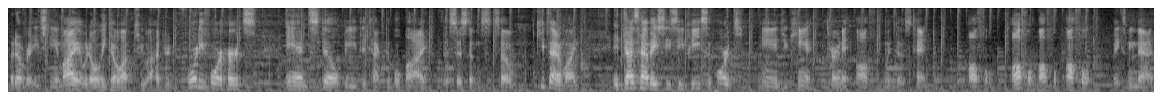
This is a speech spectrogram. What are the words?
but over HDMI, it would only go up to 144 hertz and still be detectable by the systems. So keep that in mind. It does have HDCP support and you can't turn it off in Windows 10. Awful, awful, awful, awful, makes me mad.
